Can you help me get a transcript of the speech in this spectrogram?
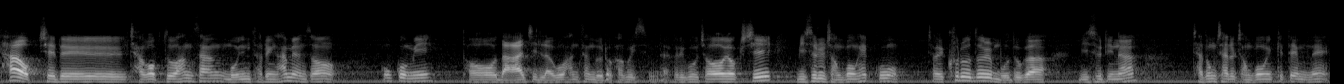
타 업체들 작업도 항상 모니터링 하면서 꼼꼼히 더 나아지려고 항상 노력하고 있습니다. 그리고 저 역시 미술을 전공했고 저희 크루들 모두가 미술이나 자동차를 전공했기 때문에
